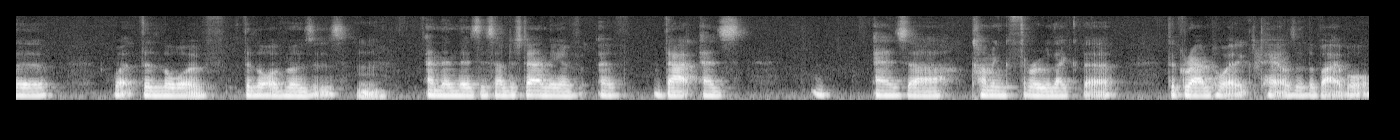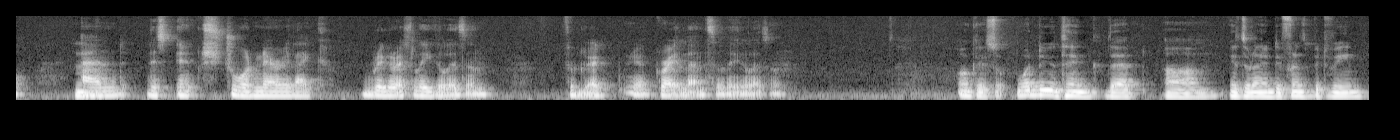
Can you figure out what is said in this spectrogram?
the what the law of the law of Moses, Mm. And then there's this understanding of of that as as uh, coming through like the the grand poetic tales of the Bible, Mm. and this extraordinary like rigorous legalism for Mm. great, you know, great lengths of legalism. Okay, so what do you think that um, is there any difference between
